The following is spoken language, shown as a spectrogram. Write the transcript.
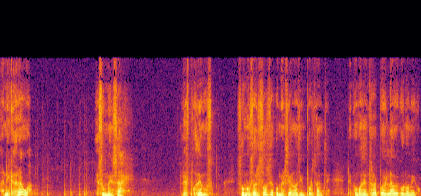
a Nicaragua es un mensaje. Les podemos, somos el socio comercial más importante. Le podemos entrar por el lado económico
